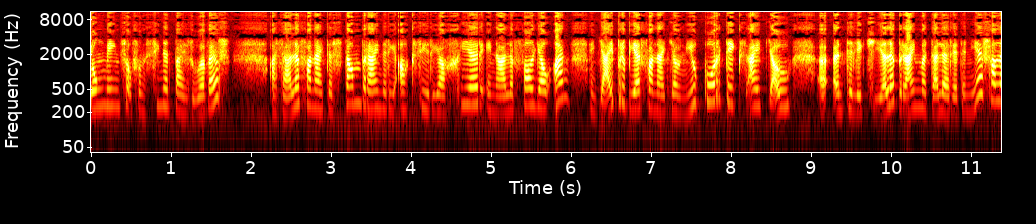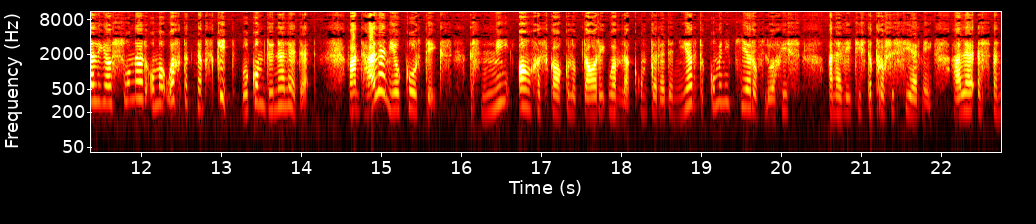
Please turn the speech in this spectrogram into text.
jong mense of ons sien dit by rowers. As hulle vanuit 'n stambrein reaksie reageer en hulle val jou aan en jy probeer vanuit jou neokorteks uit jou uh, intellektuele brein met hulle redeneer, sal hulle jou sonder om 'n oog te knip skiet. Hoekom doen hulle dit? Want hulle neokorteks is nie aangeskakel op daardie oomblik om te redeneer, te kommunikeer of logies analities te prosesseer nie. Hulle is in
